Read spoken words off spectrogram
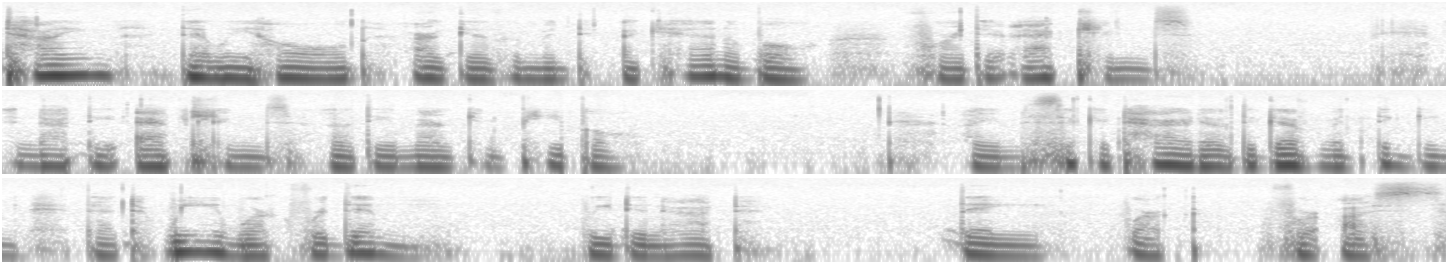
Time that we hold our government accountable for their actions and not the actions of the American people. I am sick and tired of the government thinking that we work for them. We do not. They work for us.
